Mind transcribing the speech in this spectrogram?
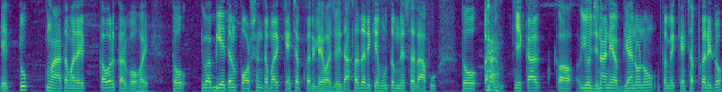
એ ટૂંકમાં તમારે કવર કરવો હોય, તો એવા બે ત્રણ પોર્શન તમારે કેચઅપ કરી લેવા જોઈએ. દાખલા તરીકે હું તમને સલાહ આપું, તો એકાદ યોજનાને અભિયાનોનો તમે કેચઅપ કરી લો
